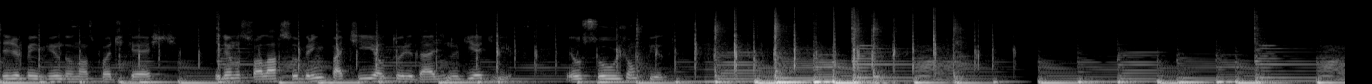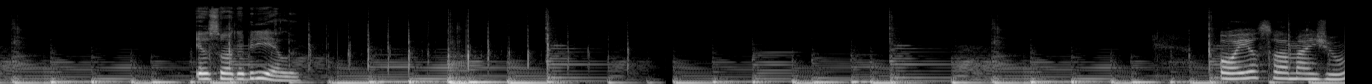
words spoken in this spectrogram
seja bem-vindo ao nosso podcast. Iremos falar sobre empatia e autoridade no dia a dia. Eu sou o João Pedro. Eu sou a Gabriela. Oi, eu sou a Maju.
